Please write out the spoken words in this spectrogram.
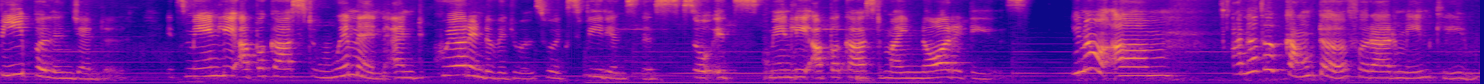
people in general. It's mainly upper caste women and queer individuals who experience this. So it's mainly upper caste minorities. You know, um, Another counter for our main claim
